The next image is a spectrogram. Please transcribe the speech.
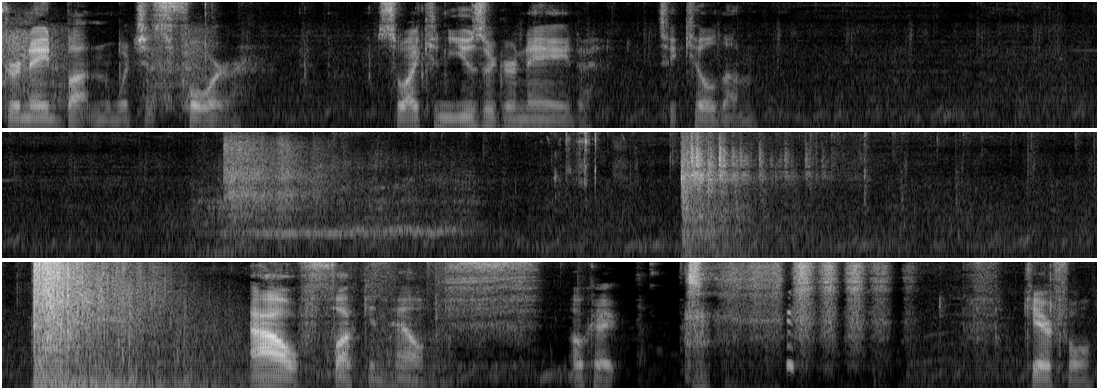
grenade button, which is four. So I can use a grenade to kill them. Ow, fucking hell. Okay. Careful.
